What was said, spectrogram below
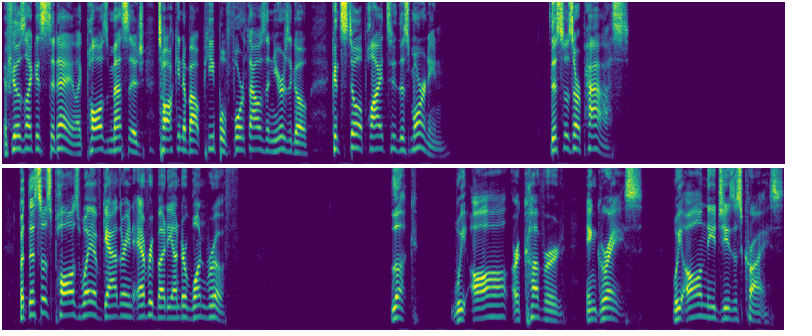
It feels like it's today. Like Paul's message talking about people 4,000 years ago can still apply to this morning. This was our past. But this was Paul's way of gathering everybody under one roof. Look, we all are covered in grace. We all need Jesus Christ.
